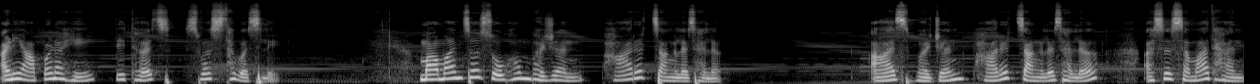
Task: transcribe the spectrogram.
आणि आपणही तिथंच स्वस्थ बसले. मामांचं सोहम भजन फारच चांगलं झालं. आज भजन फारच चांगलं झालं असं समाधान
